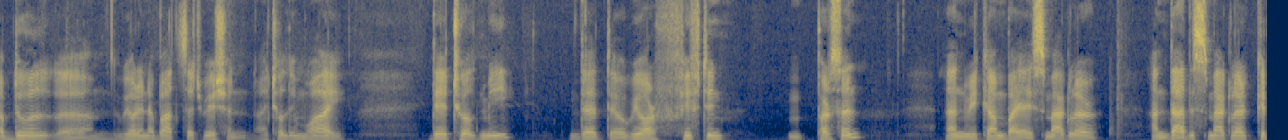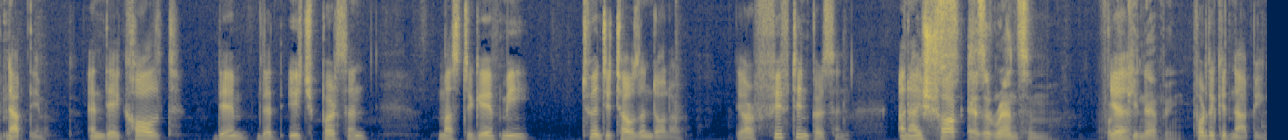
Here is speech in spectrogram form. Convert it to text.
Abdul, um we are in a bad situation. I told him why. They told me that uh, we are 15 person and we come by a smuggler and that smuggler kidnapped them and they called them that each person must give me twenty thousand dollar. They are fifteen percent, and I shocked As a ransom for Yeah. the kidnapping. for the kidnapping.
